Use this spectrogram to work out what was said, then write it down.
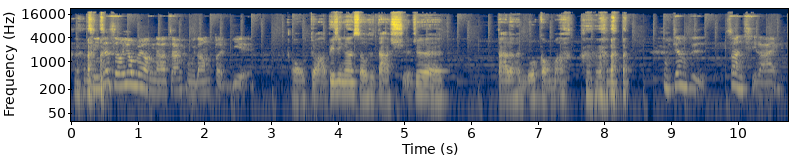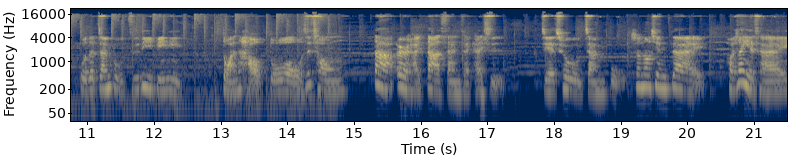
你那时候又没有拿占卜当本业，哦，对啊，毕竟那时候是大学，就是打了很多工嘛。我 这样子算起来，我的占卜资历比你短好多哦。我是从大二还大三才开始接触占卜，算到现在好像也才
